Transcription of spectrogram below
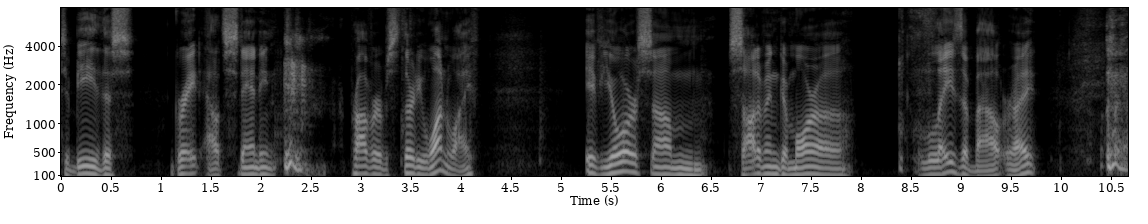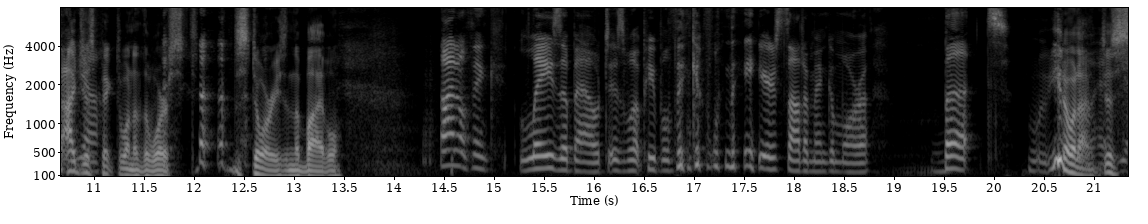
to be this great, outstanding Proverbs thirty one wife if you're some Sodom and Gomorrah lays about, right? I just Yeah. picked one of the worst stories in the Bible. I don't think lays about is what people think of when they hear Sodom and Gomorrah, but You know what I'm ahead, just yeah.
